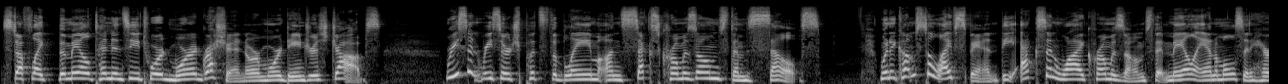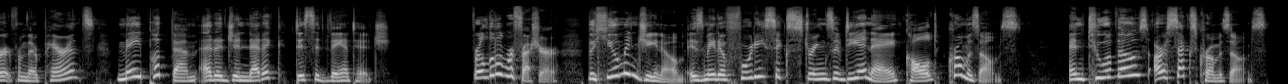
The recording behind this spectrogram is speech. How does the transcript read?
Stuff like the male tendency toward more aggression or more dangerous jobs. Recent research puts the blame on sex chromosomes themselves. When it comes to lifespan, the X and Y chromosomes that male animals inherit from their parents may put them at a genetic disadvantage. For a little refresher, the human genome is made of 46 strings of DNA called chromosomes, and two of those are sex chromosomes.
